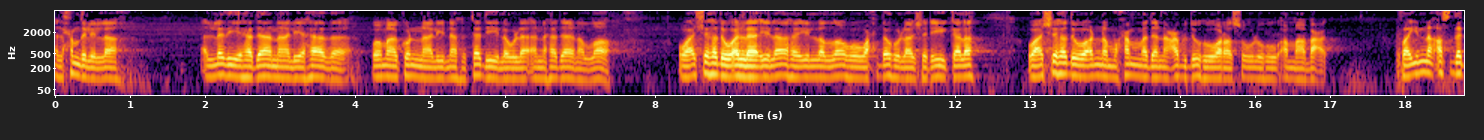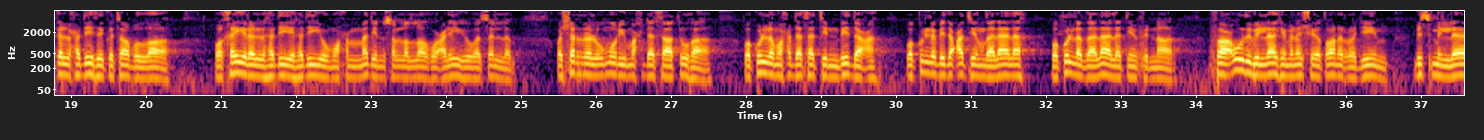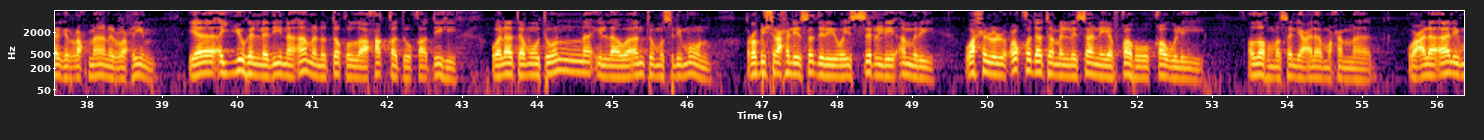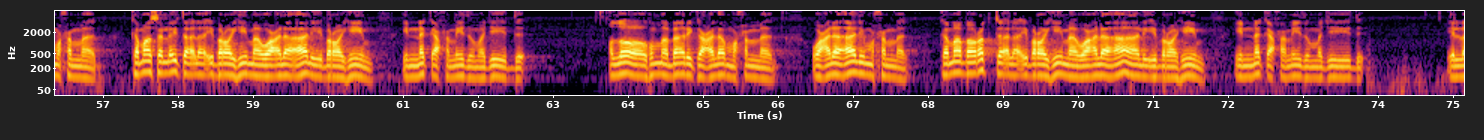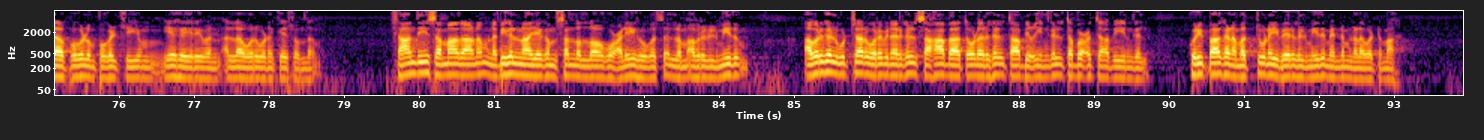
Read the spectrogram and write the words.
الحمد لله الذي هدانا لهذا وما كنا لنهتدي لولا أن هدانا الله. وأشهد أن لا إله إلا الله وحده لا شريك له. وأشهد أن محمدا عبده ورسوله أما بعد. فإن أصدق الحديث كتاب الله وخير الهدي هدي محمد صلى الله عليه وسلم وشر الأمور محدثاتها وكل محدثة بدعة وكل بدعة ضلالة وكل ضلالة في النار. فأعوذ بالله من الشيطان الرجيم. بسم الله الرحمن الرحيم. يا أيها الذين آمنوا اتقوا الله حق تقاته ولا تموتن إلا وأنتم مسلمون. رب اشرح لي صدري ويسر لي أمري واحلل عقدة من لساني يفقه قولي. اللهم صل على محمد وعلى آل محمد كما صليت على إبراهيم وعلى آل إبراهيم إنك حميد مجيد اللهم بارك على محمد وعلى آل محمد كما باركت على إبراهيم وعلى آل إبراهيم إنك حميد مجيد எல்லா புகழும் புகழ்ச்சியும் ஏக இறைவன் அல்லாஹ் ஒருவனுக்கே சொந்தம் சாந்தி சமாதானம் நபிகள் நாயகம் சல்லல்லாஹு அலேஹு வசல்லம் அவர்கள் மீதும் அவர்கள் உற்றார் உறவினர்கள் சஹாபா தோழர்கள் தாபியன்கள் தபு தாபியன்கள். குறிப்பாக நம் அத்துணை பேர்கள் மீதும் என்னும் நிலவட்டுமாக.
